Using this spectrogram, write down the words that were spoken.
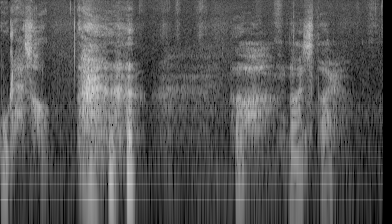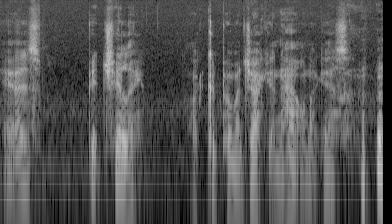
Oh, that's hot. oh, nice though. Yeah, it's a bit chilly. I could put my jacket and hat on, I guess.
